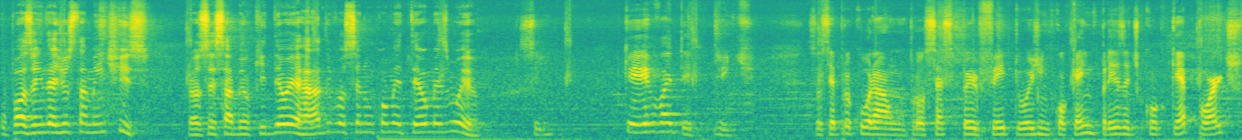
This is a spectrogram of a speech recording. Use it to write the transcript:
o pós-venda é justamente isso. Pra você saber o que deu errado e você não cometer o mesmo erro. Sim. Porque erro vai ter, gente. Se você procurar um processo perfeito hoje em qualquer empresa de qualquer porte,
